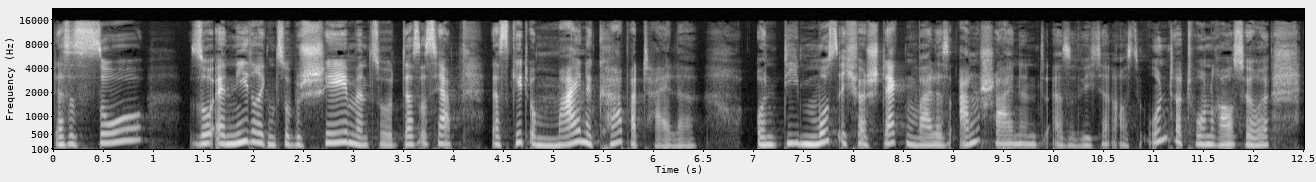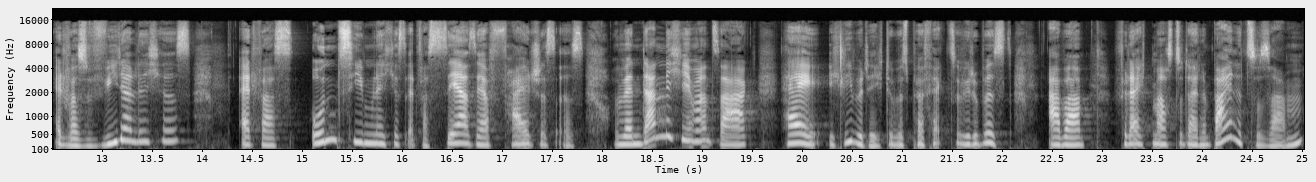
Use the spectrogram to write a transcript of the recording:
Das ist so, so erniedrigend, so beschämend, so, das ist ja, das geht um meine Körperteile. Und die muss ich verstecken, weil es anscheinend, also wie ich dann aus dem Unterton raushöre, etwas Widerliches, etwas Unziemliches, etwas sehr, sehr Falsches ist. Und wenn dann nicht jemand sagt, hey, ich liebe dich, du bist perfekt, so wie du bist, aber vielleicht machst du deine Beine zusammen,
